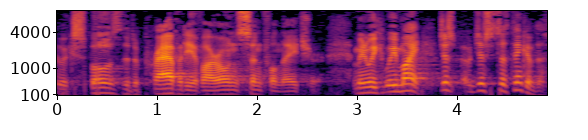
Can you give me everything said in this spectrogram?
to expose the depravity of our own sinful nature. I mean, we, we might, just, just to think of this,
